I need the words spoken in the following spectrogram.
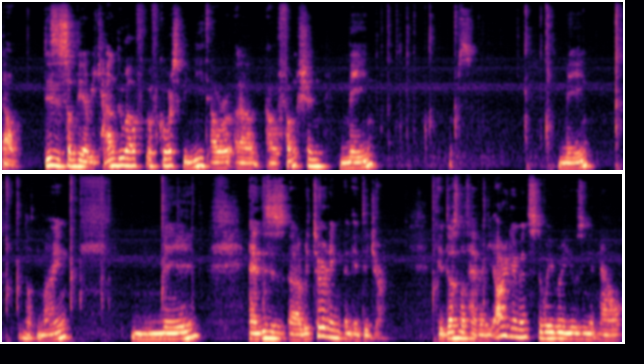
Now this is something that we can do of, of course. We need our, uh, our function main, oops, main, not mine, main and this is uh, returning an integer. It does not have any arguments the way we're using it now,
